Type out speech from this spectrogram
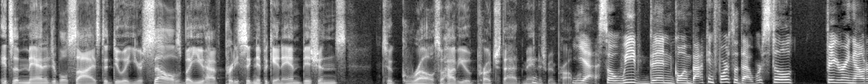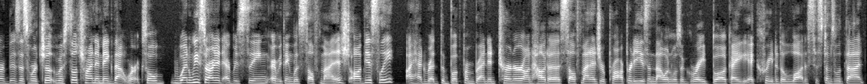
it's a manageable size to do it yourselves, but you have pretty significant ambitions to grow. So, how have you approached that management problem? Yeah. So, we've been going back and forth with that. We're still figuring out our business. We're, ch- we're still trying to make that work. So when we started, everything everything was self managed. Obviously, I had read the book from Brandon Turner on how to self manage your properties, and that one was a great book. I, I created a lot of systems with that.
